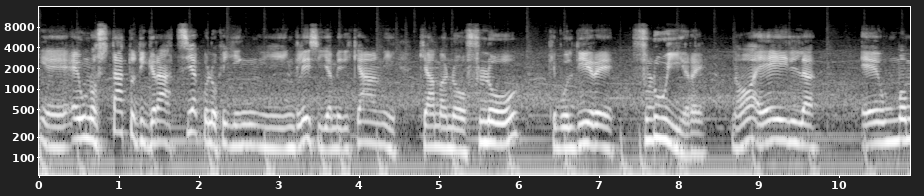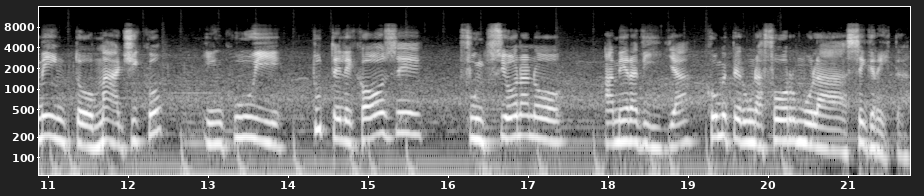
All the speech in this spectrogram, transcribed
eh, è uno stato di grazia quello che gli inglesi gli americani chiamano flow che vuol dire fluire no? è, il, è un momento magico in cui tutte le cose funzionano a meraviglia come per una formula segreta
